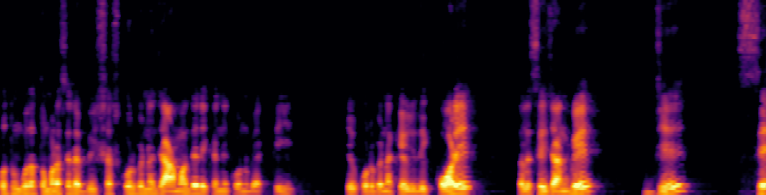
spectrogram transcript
প্রথম কথা তোমরা সেটা বিশ্বাস করবে না যে আমাদের এখানে কোনো ব্যক্তি কেউ করবে না, কেউ যদি করে, তাহলে সে জানবে যে সে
